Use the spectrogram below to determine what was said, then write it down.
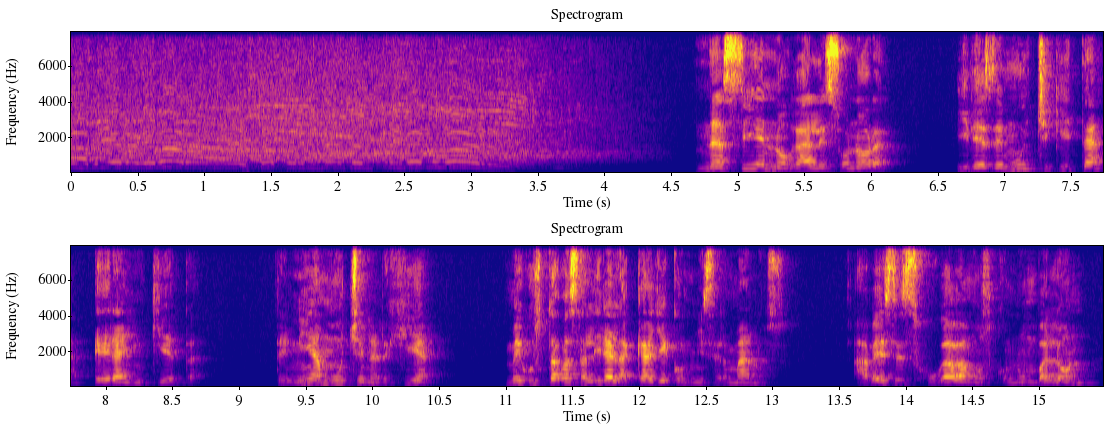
Gabriela Guevara está terminando en primer lugar. Nací en Nogales, Sonora, y desde muy chiquita era inquieta. Tenía mucha energía. Me gustaba salir a la calle con mis hermanos. A veces jugábamos con un balón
